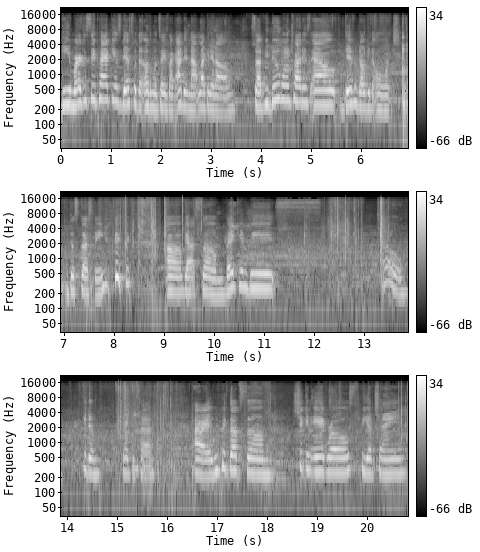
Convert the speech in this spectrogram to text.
the emergency package. That's what the other one tastes like. I did not like it at all. So if you do want to try this out, definitely don't get the orange. Disgusting. um, got some bacon bits. Oh, get them. Thank you, Ty. All right, we picked up some chicken egg rolls, PF Chang's.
